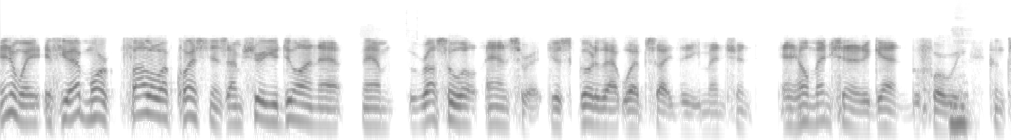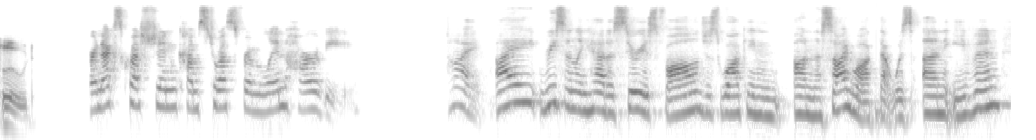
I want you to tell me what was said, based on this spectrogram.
Anyway, if you have more follow-up questions, I'm sure you do on that, ma'am. Russell will answer it. Just go to that website that he mentioned, and he'll mention it again before we mm. conclude. Our next question comes to us from Lynn Harvey. Hi, I recently had a serious fall just walking on the sidewalk that was uneven.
